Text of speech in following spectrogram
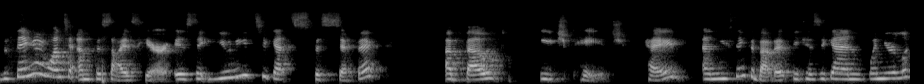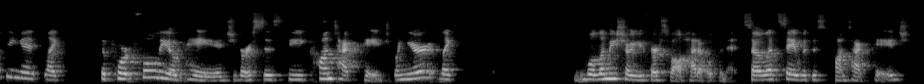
The thing I want to emphasize here is that you need to get specific about each page, okay? And you think about it because again, when you're looking at like the portfolio page versus the contact page, when you're like, well, let me show you first of all how to open it. So let's say with this contact page,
